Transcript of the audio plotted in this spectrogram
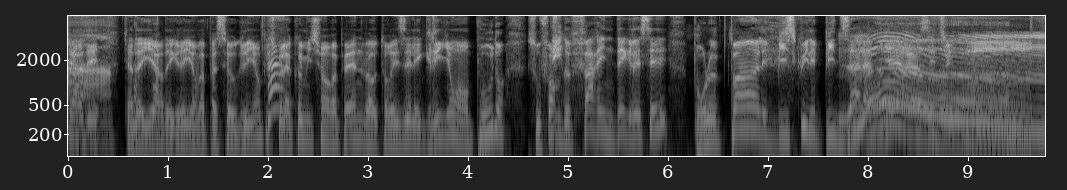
Tiens, des- tiens, d'ailleurs, des grilles, on va passer aux grillons, puisque la Commission européenne va autoriser les grillons en poudre sous forme de farine dégraissée pour le pain, les biscuits, les pizzas, la bière et ainsi de suite. Mmh.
